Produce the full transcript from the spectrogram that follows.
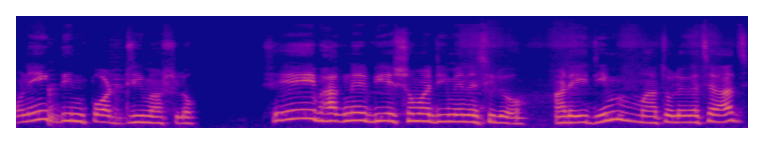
অনেক দিন পর ডিম আসলো। সেই ভাগ্নের বিয়ের সময় ডিম এনেছিল। আর এই ডিম মা চলে গেছে আজ।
